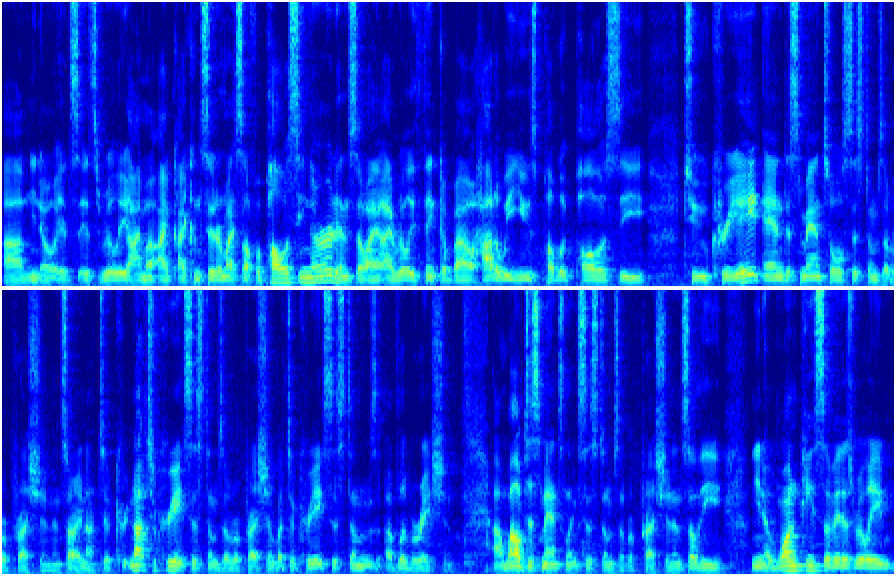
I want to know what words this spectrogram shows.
um, you know, it's it's really I'm a, I, I consider myself a policy nerd, and so I, I really think about how do we use public policy to create and dismantle systems of oppression. And sorry, not to cre- not to create systems of oppression, but to create systems of liberation, um, while dismantling systems of oppression. And so the you know one piece of it is really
